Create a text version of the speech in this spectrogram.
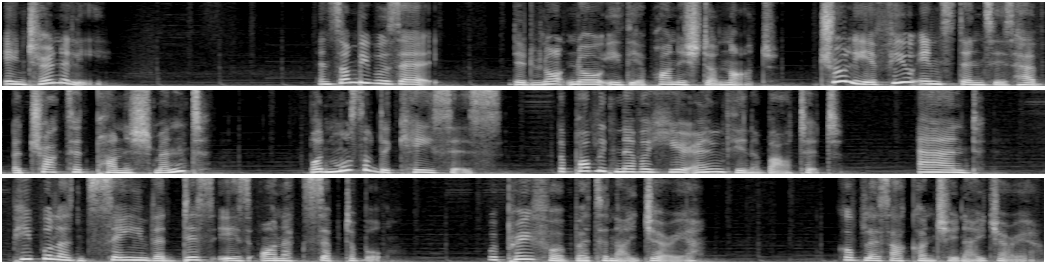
internally. And some people say they do not know if they are punished or not. Truly, a few instances have attracted punishment, but most of the cases, the public never hear anything about it. And people are saying that this is unacceptable. We pray for a better Nigeria. God bless our country, Nigeria.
